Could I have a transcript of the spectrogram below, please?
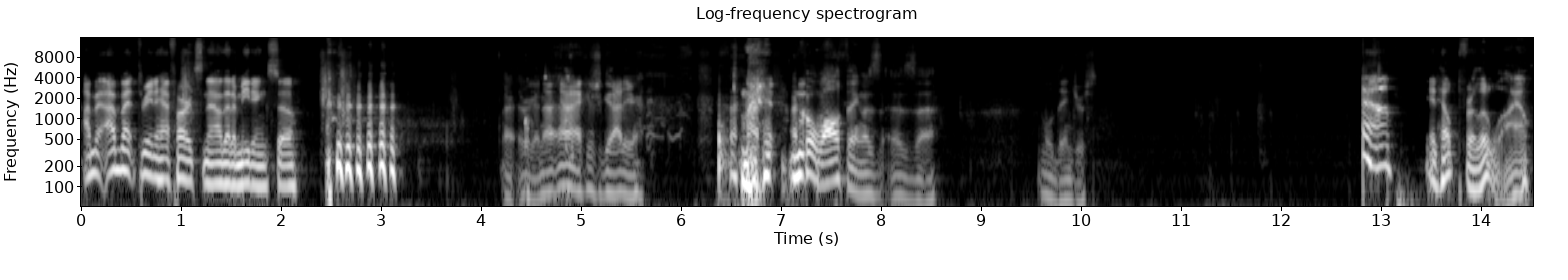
I'm I'm at three and a half hearts now that I'm eating. So All right, there we go. Now, now I can just get out of here. Our cool wall thing was was uh, a little dangerous. yeah, it helped for a little while.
